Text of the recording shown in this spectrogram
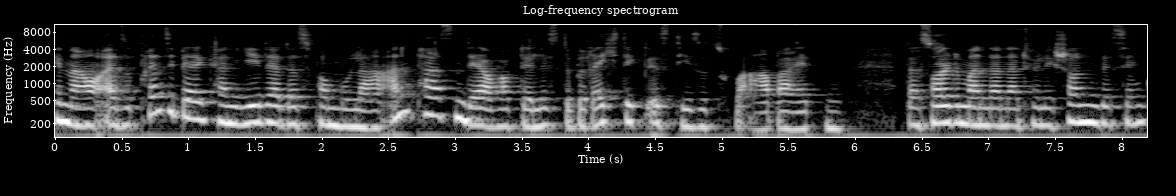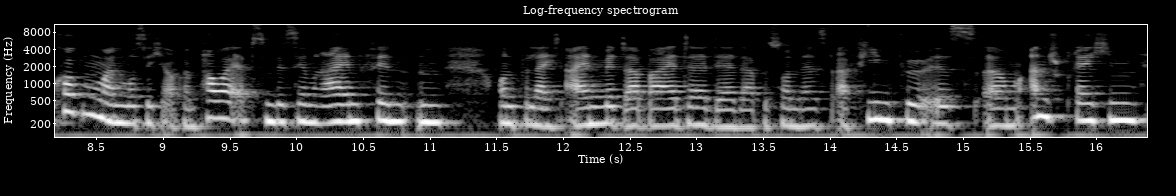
Genau, also prinzipiell kann jeder das Formular anpassen, der auch auf der Liste berechtigt ist, diese zu bearbeiten. Da sollte man dann natürlich schon ein bisschen gucken. Man muss sich auch in Power Apps ein bisschen reinfinden und vielleicht einen Mitarbeiter, der da besonders affin für ist, ähm, ansprechen,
